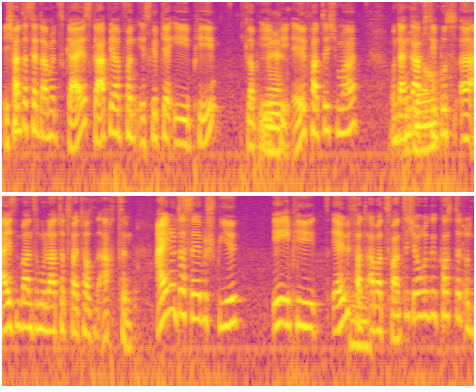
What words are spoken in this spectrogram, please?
Ich fand das ja damals geil. Es gab ja von, es gibt ja EEP. Ich glaube Nee. EEP 11 hatte ich mal. Und dann gab es den Bus, äh, Eisenbahnsimulator 2018. Ein und dasselbe Spiel. EEP 11 Mhm. hat aber 20 Euro gekostet und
